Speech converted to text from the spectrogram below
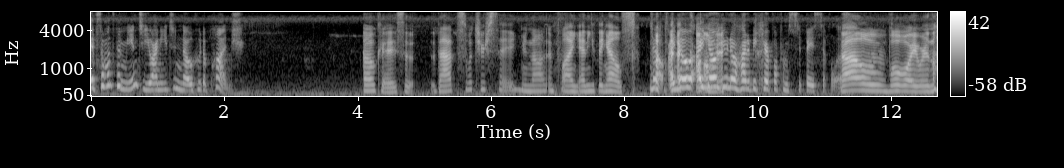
if someone's been mean to you, I need to know who to punch. Okay, so that's what you're saying. You're not implying anything else. No, I that know, I know you know how to be careful from space syphilis. Oh boy, we're not.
